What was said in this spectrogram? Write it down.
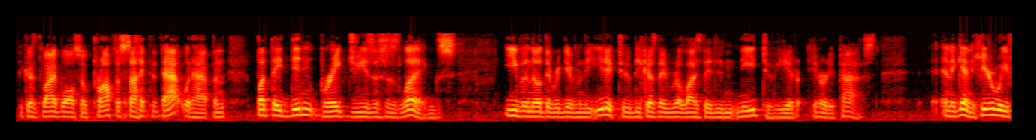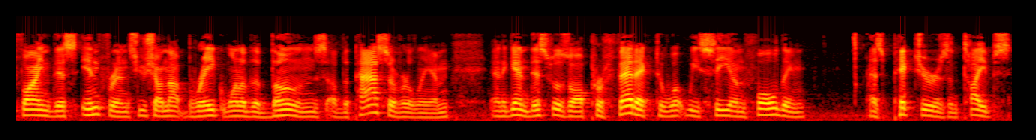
because the Bible also prophesied that that would happen, but they didn't break Jesus' legs even though they were given the edict to, because they realized they didn't need to. He had, he had already passed. And again, here we find this inference you shall not break one of the bones of the Passover lamb. And again, this was all prophetic to what we see unfolding as pictures and types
